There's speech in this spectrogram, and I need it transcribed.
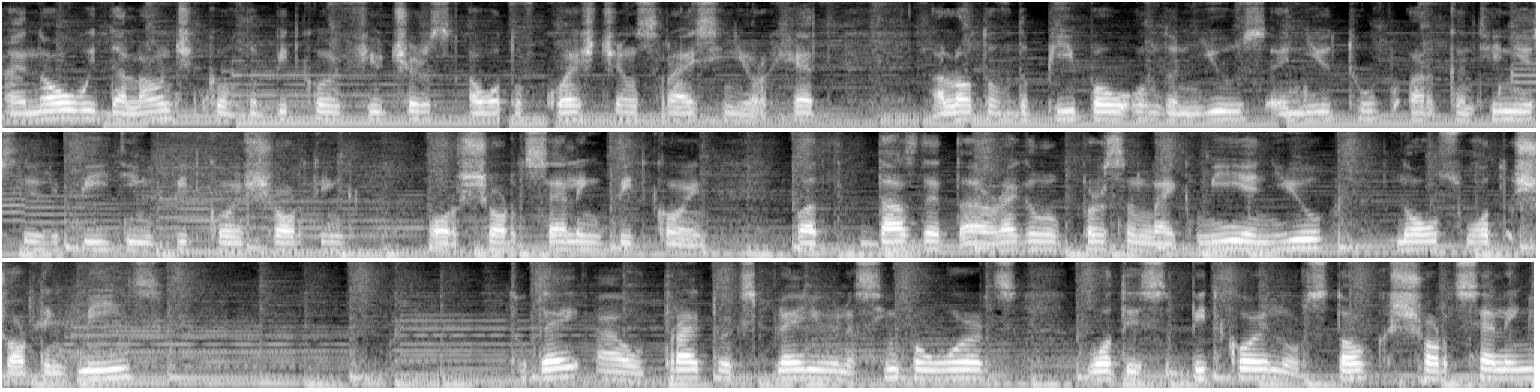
I know with the launching of the Bitcoin futures a lot of questions rise in your head. A lot of the people on the news and YouTube are continuously repeating Bitcoin shorting or short selling Bitcoin. But does that a regular person like me and you knows what shorting means? Today I will try to explain you in simple words what is Bitcoin or stock short selling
